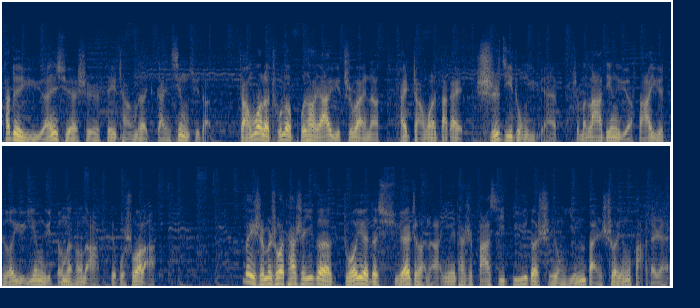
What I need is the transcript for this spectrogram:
他对语言学是非常的感兴趣的，掌握了除了葡萄牙语之外呢，还掌握了大概十几种语言，什么拉丁语、法语、德语、英语等等等等啊，就不说了啊。为什么说他是一个卓越的学者呢？因为他是巴西第一个使用银版摄影法的人。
